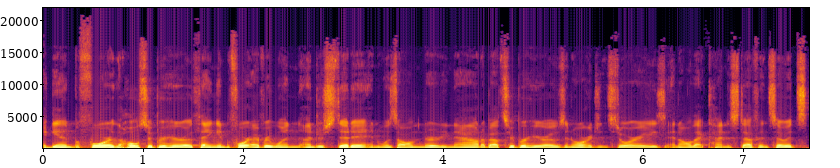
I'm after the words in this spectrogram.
again before the whole superhero thing, and before everyone understood it and was all nerding out about superheroes and origin stories and all that kind of stuff. And so it's,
